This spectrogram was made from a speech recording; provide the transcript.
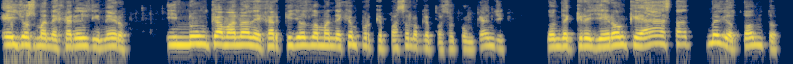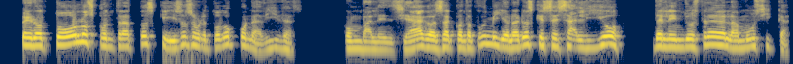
ellos manejar el dinero y nunca van a dejar que ellos lo manejen porque pasa lo que pasó con Kanji, donde creyeron que, ah, está medio tonto, pero todos los contratos que hizo, sobre todo con Adidas, con Valenciaga, o sea, contratos millonarios que se salió de la industria de la música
